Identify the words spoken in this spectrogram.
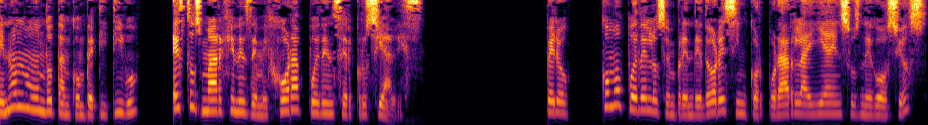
En un mundo tan competitivo, estos márgenes de mejora pueden ser cruciales. Pero, ¿cómo pueden los emprendedores incorporar la IA en sus negocios?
